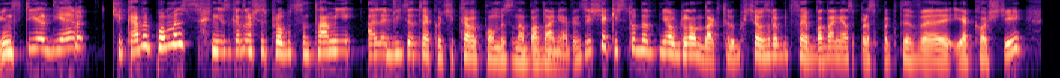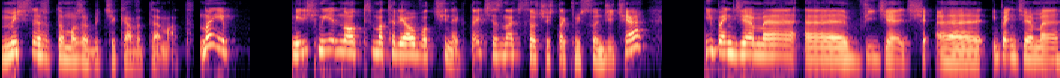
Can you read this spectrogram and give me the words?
Więc TLDR, ciekawy pomysł, nie zgadzam się z producentami, ale widzę to jako ciekawy pomysł na badania. Więc jeśli jakiś student nie ogląda, który by chciał zrobić sobie badania z perspektywy jakości, myślę, że to może być ciekawy temat. No i mieliśmy jedno materiałowy odcinek. Dajcie znać, co o czymś takim sądzicie i będziemy e, widzieć e, i będziemy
